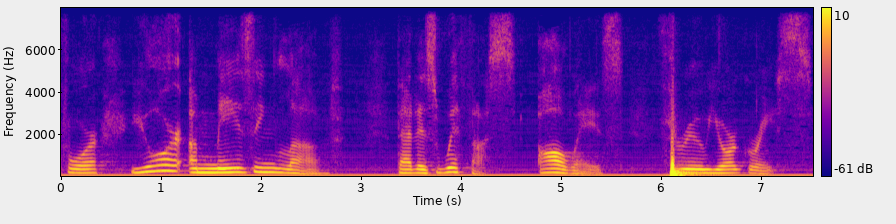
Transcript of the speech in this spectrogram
for your amazing love that is with us always through your grace.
